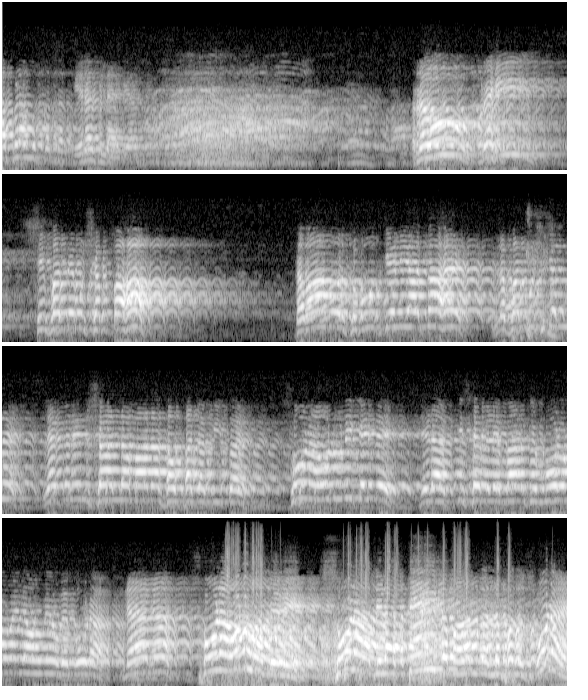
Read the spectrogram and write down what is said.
اپنا مقدر میرا سے لے گیا۔ رو رحیم صفت مشبہ دوام اور ثبوت کے لیے آتا ہے۔ لفظ مشکل نے، لیکن انشاءاللہ مانا سوکھا جا پیتا ہے۔ سونا انہوں نہیں کہتے جہاں کسی ویلے بن کے موڑ اوے نہ اوے ہوگی گھوڑا۔ نہ نہ، سونا انہوں آتے ہیں سونا جہاں تیری زبان کا لفظ سونا ہے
